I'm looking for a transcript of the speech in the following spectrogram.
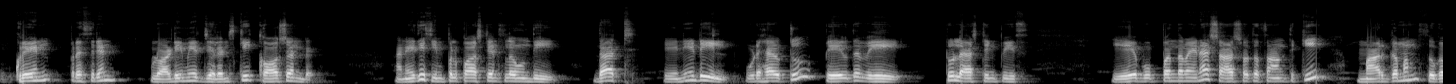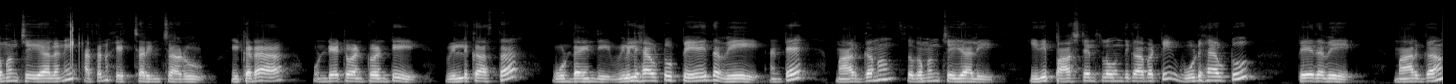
Ukraine president Volodymyr Zelensky cautioned అనేది సింపుల్ పాస్ట్ టెన్స్లో ఉంది. That any deal would have to pave the way to lasting peace ఏ ఒప్పందమైన శాశ్వత శాంతికి మార్గమం సుగమం చేయాలని అతను హెచ్చరించాడు. ఇక్కడ ఉండేటటువంటి విల్లు కాస్త వుడ్ అయింది. Will have to pave the way అంటే మార్గమం సుగమం చేయాలి. ఇది పాస్ట్ టెన్స్లో ఉంది కాబట్టి would have to pave the way మార్గం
